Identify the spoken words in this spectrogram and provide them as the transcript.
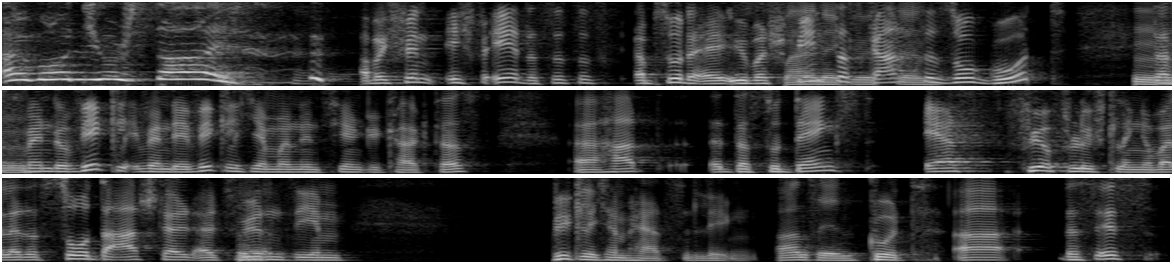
I'm on your side! Aber ich finde, ich, eh, das ist das Absurde. Er überspielt Meine das Güte. Ganze so gut, dass wenn du wirklich, wenn dir wirklich jemand ins Hirn gekackt hast, äh, hat, äh, dass du denkst, er ist für Flüchtlinge, weil er das so darstellt, als würden sie ihm wirklich am Herzen liegen. Wahnsinn. Gut, äh, das ist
